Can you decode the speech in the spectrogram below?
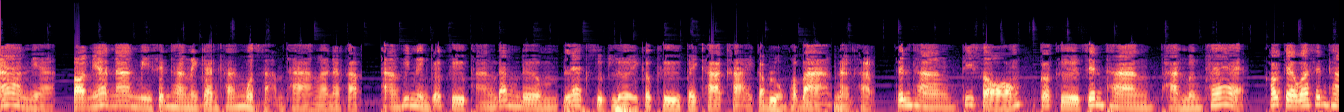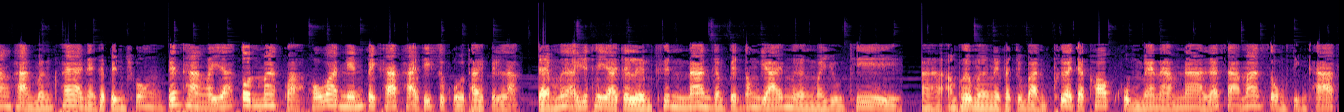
น่านเนี่ย ตอนนี้น่านมีเส้นทางในการค้าทั้งหมด 3 ทางแล้วนะครับ ทางทีหนึ่1 ก็คือทางดั้งเดิมแรกสุดเลยก็คือไปค้าขายกับหลวงพระบางนะครับ เส้นทางที่ 2 ก็คือเส้นทางผ่านเมืองแพร่เข้าใจว่าเส้นทางผ่านเมืองแพร่เนี่ยจะเป็นช่วงเส้นทางระยะต้นมากกว่า เพราะว่าเน้นไปค้าขายที่สุโขทัยเป็นหลัก แต่เมื่ออยุธยาเจริญขึ้นน่านจำเป็นต้องย้ายเมืองมาอยู่ที่อำเภอเมืองในปัจจุบันเพื่อจะครอบคลุมแม่น้ำน่านและสามารถส่งสินค้าไป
